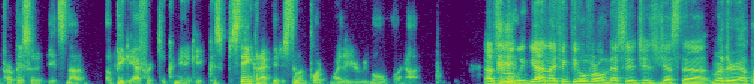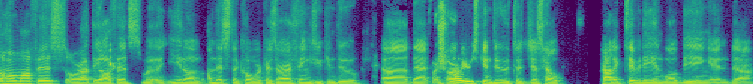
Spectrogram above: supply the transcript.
purpose, of, it's not a, a big effort to communicate because staying connected is still important whether you're remote or not. Absolutely. Yeah. And I think the overall message is just uh, whether you're at the home office or at the office, you know, amidst the coworkers, there are things you can do uh, that For employers sure. can do to just help productivity and well-being and uh,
